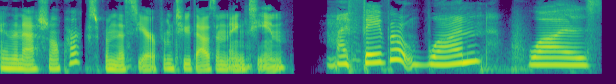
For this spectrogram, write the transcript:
in the national parks from this year, from 2019? My favorite one was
